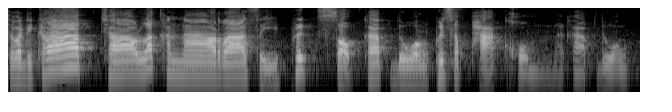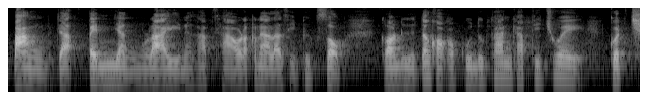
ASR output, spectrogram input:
สวัสดีครับ ชาวลัคนาราศีพฤษภครับ ดวงพฤษภาคมนะครับ ดวงปังจะเป็นอย่างไรนะครับ ชาวลัคนาราศีพฤษภก่อนอื่นต้องขอขอบคุณทุกท่านครับ ที่ช่วยกดแช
